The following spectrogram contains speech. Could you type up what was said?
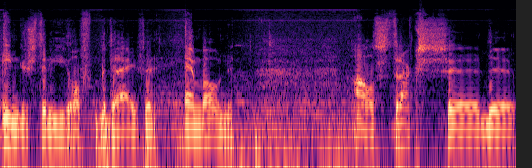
industrie of bedrijven en wonen als straks uh, de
